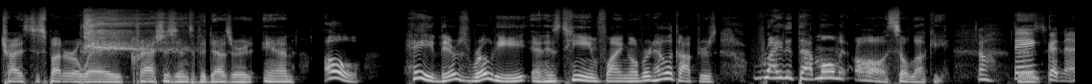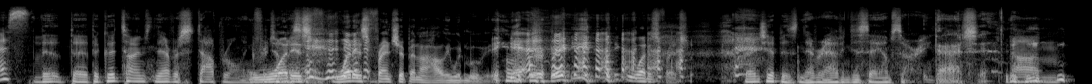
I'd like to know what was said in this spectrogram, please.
tries to sputter away, crashes into the desert, and oh, hey, there's Rhodey and his team flying over in helicopters right at that moment. Oh, so lucky. Oh, thank goodness. The the the good times never stop rolling for What Jonas. is what is friendship in a Hollywood movie? Right? Like, what is friendship? friendship is never having to say I'm sorry. That's it. Um,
